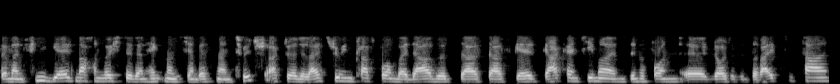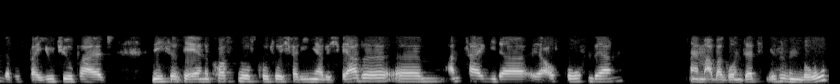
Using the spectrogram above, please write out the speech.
Wenn man viel Geld machen möchte, dann hängt man sich am besten an Twitch, aktuelle Livestreaming-Plattform, weil da wird da, ist Geld gar kein Thema im Sinne von äh, die Leute sind bereit zu zahlen. Das ist bei YouTube halt nicht so sehr eine kostenlose Kultur. Ich verdiene ja durch Werbeanzeigen, ähm, die da äh, aufgerufen werden. Aber grundsätzlich ist es ein Beruf.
